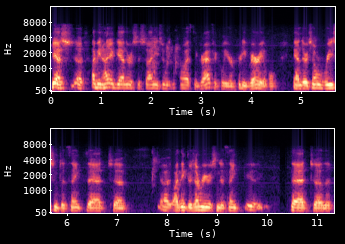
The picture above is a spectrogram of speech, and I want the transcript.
Yes, uh, I mean hunter-gatherer societies that we know ethnographically are pretty variable, and there's no reason to think that uh, uh, I think there's every reason to think uh, that uh, the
